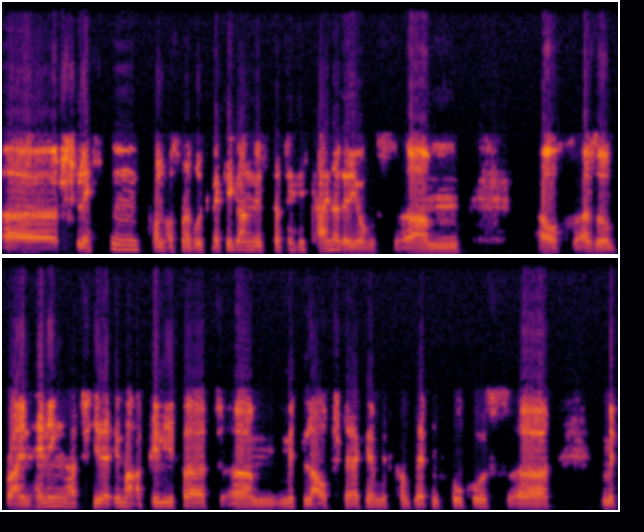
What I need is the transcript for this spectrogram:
äh, Schlechten von Osnabrück weggegangen ist tatsächlich keiner der Jungs. Ähm, auch also Brian Henning hat hier immer abgeliefert ähm, mit Laufstärke, mit komplettem Fokus, äh, mit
